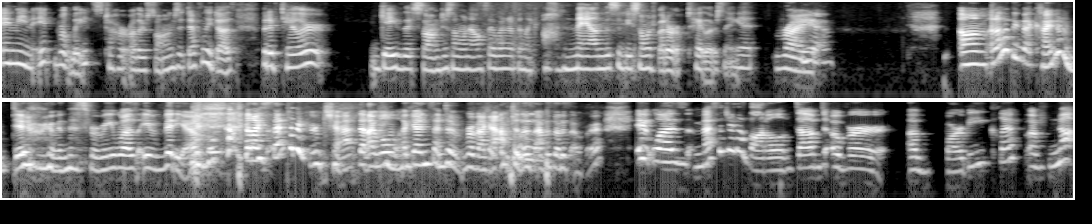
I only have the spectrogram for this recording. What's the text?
I mean, it relates to her other songs. It definitely does. But if Taylor gave this song to someone else, I wouldn't have been like, oh man, this would be so much better if Taylor sang it. Right. Yeah. Um, another thing that kind of did ruin this for me was a video that I sent to the group chat that I will again send to Rebecca after this episode is over. It was Message in a Bottle dubbed over a Barbie clip of Not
